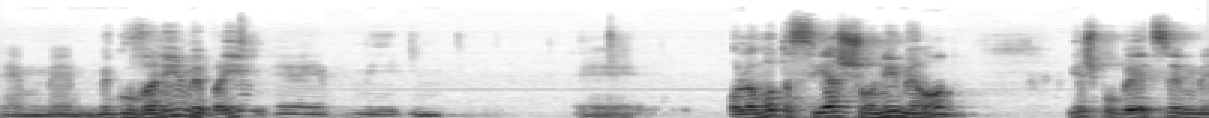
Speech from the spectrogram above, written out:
הם מגוונים ובאים מעולמות אה, עשייה שונים מאוד. יש פה בעצם אה,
